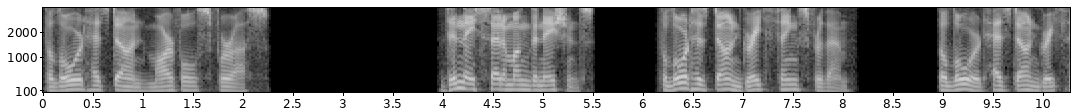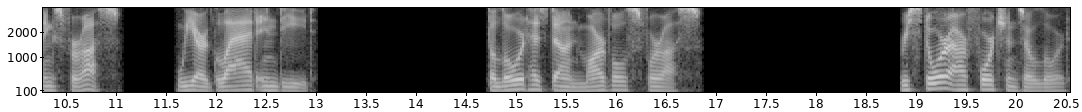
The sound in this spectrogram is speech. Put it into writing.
The Lord has done marvels for us. Then they said among the nations, the Lord has done great things for them. The Lord has done great things for us. We are glad indeed. The Lord has done marvels for us. Restore our fortunes, O Lord,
